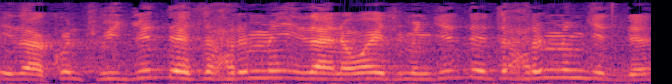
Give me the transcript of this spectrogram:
إذا كنت في جدة تحرم إذا نويت من جدة تحرم من جدة.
